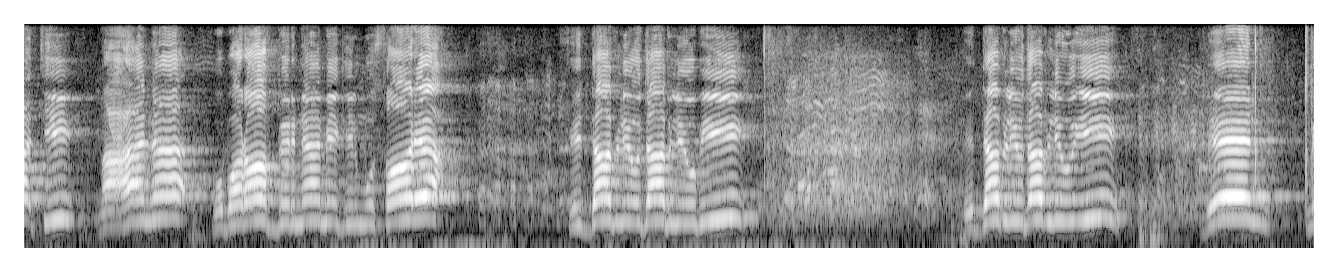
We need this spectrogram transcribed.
دلوقتي معانا مباراة في برنامج المصارع في الدبليو دبليو بي في الدبليو دبليو اي بين م...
